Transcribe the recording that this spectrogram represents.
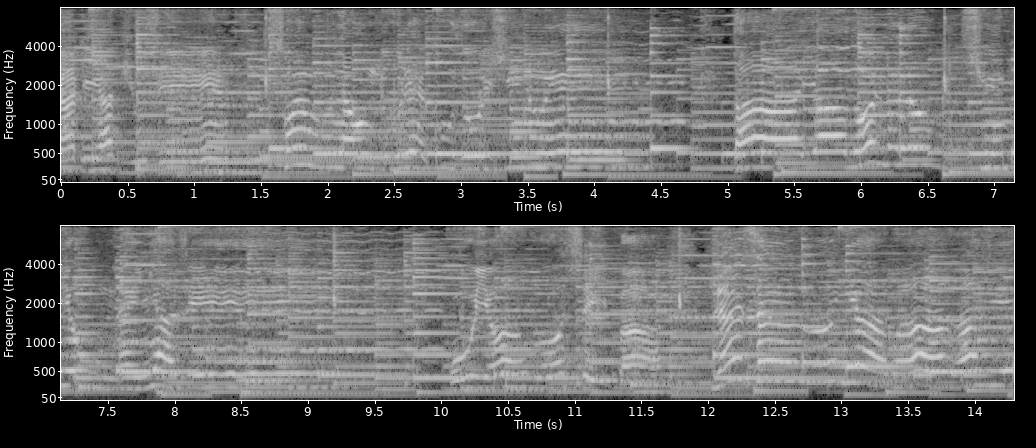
ရားတရားဖြူစင်ဆွမ်းလောင်းလူတဲ့ကုသိုလ်ရှင်တွေတာယာသောနှလုံးရှင်ပြုံးနိုင်ရစေကိုရောစိတ်ပါလမ်းဆောင်ရပါစေ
